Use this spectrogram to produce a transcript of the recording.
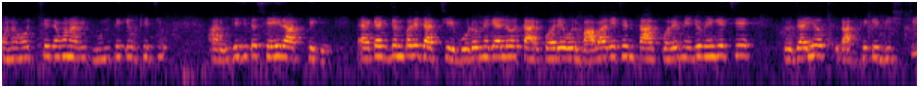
মনে হচ্ছে যেমন আমি ঘুম থেকে উঠেছি। আর উঠেছি তো সেই রাত থেকে। এক একজন করে যাচ্ছে বড়ো গেল, তারপরে ওর বাবা গেছেন, তারপরে মেজো মেয়ে গেছে। তো যাই হোক, রাত থেকে বৃষ্টি,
